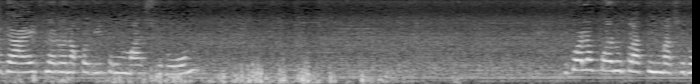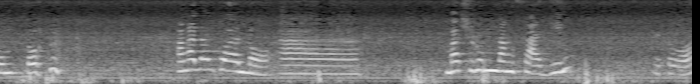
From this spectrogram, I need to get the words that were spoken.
Hi guys, meron ako ditong mushroom. Hindi ko alam kung anong klaseng mushroom to. Ang alam ko ano, ah, mushroom ng saging. Ito oh.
